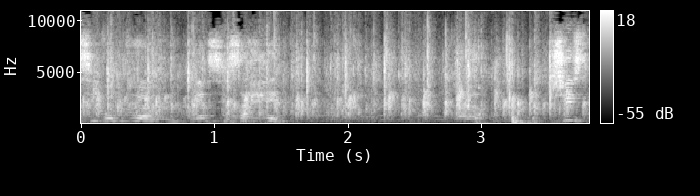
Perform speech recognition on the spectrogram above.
merci, beaucoup à vous. Merci, Sahid. Voilà. Juste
